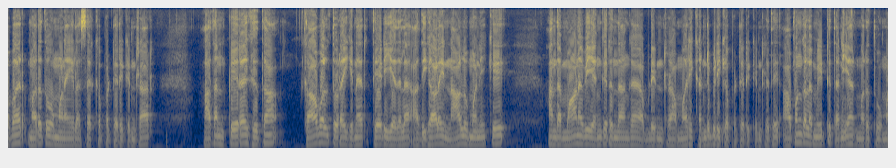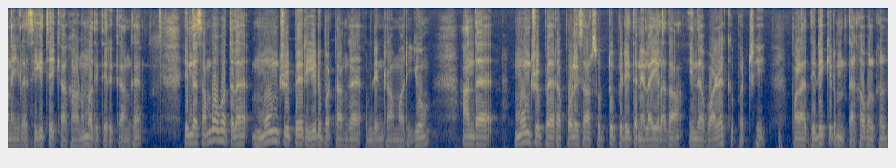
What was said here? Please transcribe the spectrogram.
அவர் மருத்துவமனையில் சேர்க்கப்பட்டிருக்கின்றார். அதன் பிறகு தான் காவல்துறையினர் தேடியதில் அதிகாலை நாலு மணிக்கு அந்த மாணவி எங்கே இருந்தாங்க அப்படின்ற மாதிரி கண்டுபிடிக்கப்பட்டிருக்கின்றது. அவங்கள மீட்டு தனியார் மருத்துவமனையில் சிகிச்சைக்காக அனுமதித்திருக்காங்க. இந்த சம்பவத்தில் மூன்று பேர் ஈடுபட்டாங்க அப்படின்ற மாதிரியும் அந்த மூன்று பேரை போலீசார் சுட்டு பிடித்த நிலையில தான் இந்த வழக்கு பற்றி பல திடுக்கிடும் தகவல்கள்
